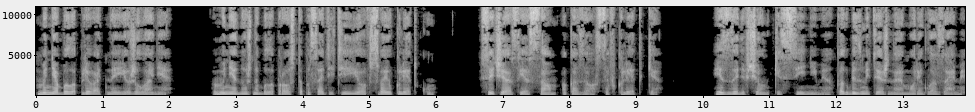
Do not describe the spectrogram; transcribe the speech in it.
Мне было плевать на ее желание. Мне нужно было просто посадить ее в свою клетку. Сейчас я сам оказался в клетке из-за девчонки с синими, как безмятежное море глазами.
